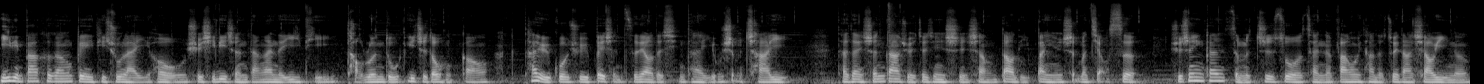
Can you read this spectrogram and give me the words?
一零八课纲被提出来以后，学习历程档案的议题讨论度一直都很高。它与过去备审资料的形态有什么差异？他在升大学这件事上到底扮演什么角色？学生应该怎么制作才能发挥它的最大效益呢？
